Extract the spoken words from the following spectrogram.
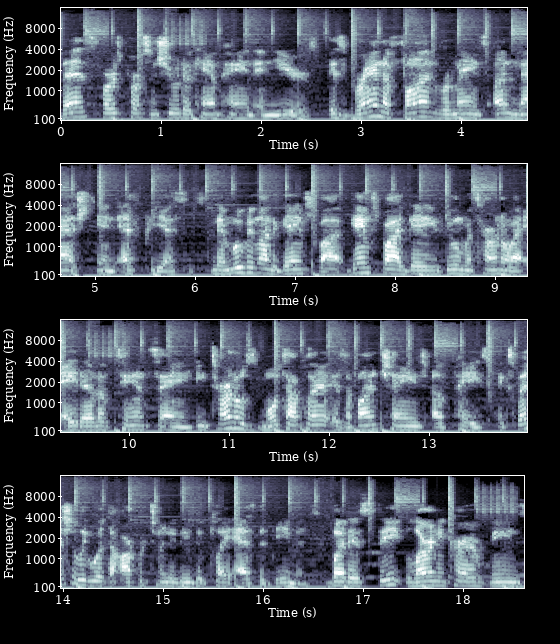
best first person shooter campaign in years. Its brand of fun remains unmatched in FPSs. And then moving on to GameSpot. GameSpot gave Doom Eternal an 8 out of 10 saying, Eternal's multiplayer is a fun change of pace, especially with the opportunity to play as the demons. But its steep learning curve means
